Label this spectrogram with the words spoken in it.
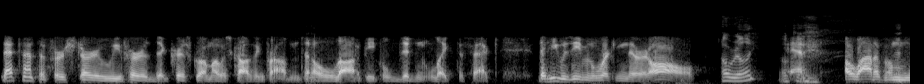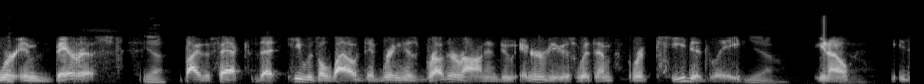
that's not the first story we've heard that Chris Cuomo was causing problems, and a lot of people didn't like the fact that he was even working there at all, Oh, really? Okay. and a lot of them were embarrassed Yeah. by the fact that he was allowed to bring his brother on and do interviews with him repeatedly. Yeah. You know, he's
